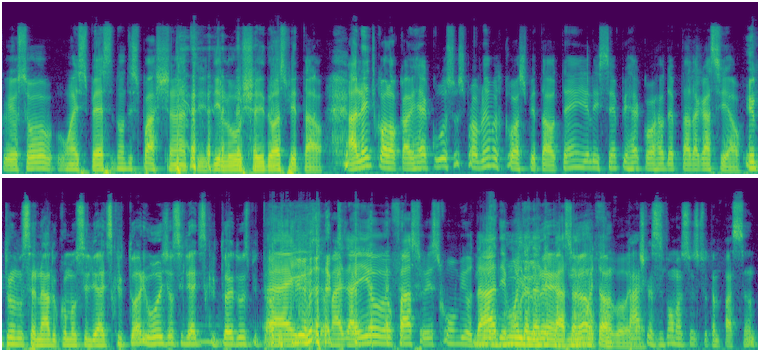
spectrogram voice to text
Eu sou uma espécie de um despachante de luxo aí do hospital. Além de colocar os recursos, os problemas que o hospital tem, eles sempre recorrem ao deputado Agaciel. Entrou no Senado como auxiliar de escritório e hoje é auxiliar de escritório do hospital. É criança. isso, mas aí eu, eu faço isso com humildade e muita Orgulho, né? dedicação, Não, muito orgulho. Fantástico essas informações que o senhor está me passando.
